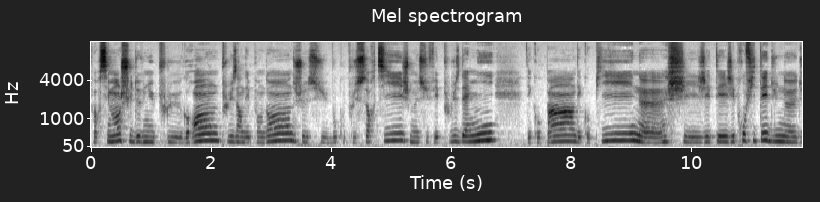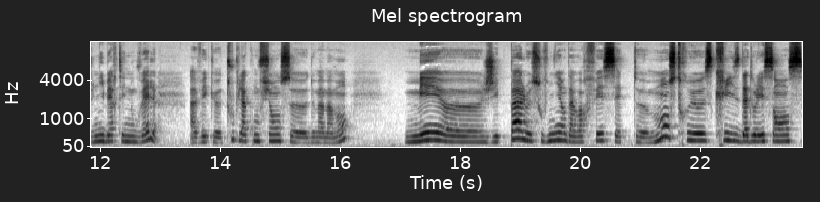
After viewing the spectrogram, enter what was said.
Forcément, je suis devenue plus grande, plus indépendante, je suis beaucoup plus sortie, je me suis fait plus d'amis, des copains, des copines. euh, J'ai profité d'une liberté nouvelle avec euh, toute la confiance euh, de ma maman. Mais euh, j'ai pas le souvenir d'avoir fait cette monstrueuse crise d'adolescence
